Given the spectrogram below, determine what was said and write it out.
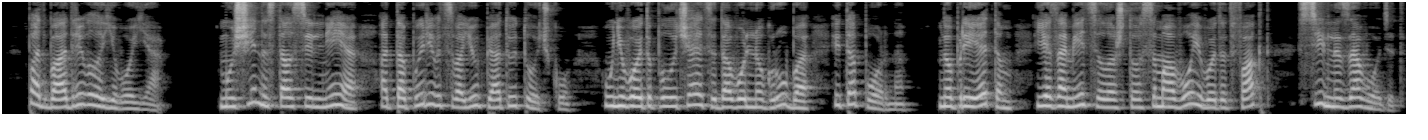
– подбадривала его я. Мужчина стал сильнее оттопыривать свою пятую точку. У него это получается довольно грубо и топорно. Но при этом я заметила, что самого его этот факт сильно заводит.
